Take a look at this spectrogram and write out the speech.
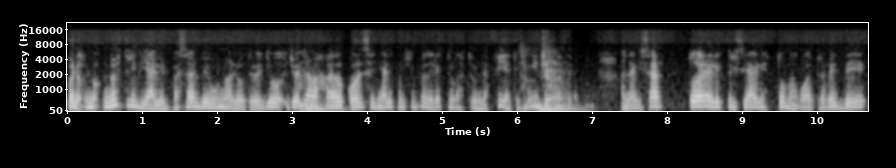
Bueno, no, no, es trivial el pasar de uno al otro. Yo, yo he trabajado con señales, por ejemplo, de electrogastrografía, que es muy interesante analizar toda la electricidad del estómago a través de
